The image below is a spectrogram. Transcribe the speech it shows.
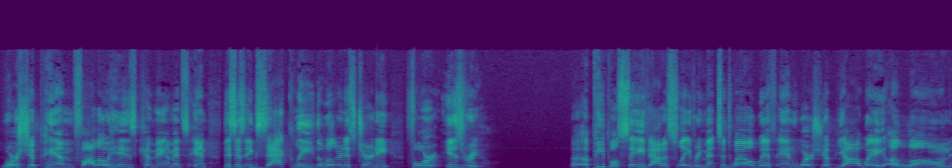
worship Him, follow His commandments. And this is exactly the wilderness journey for Israel a people saved out of slavery, meant to dwell with and worship Yahweh alone.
